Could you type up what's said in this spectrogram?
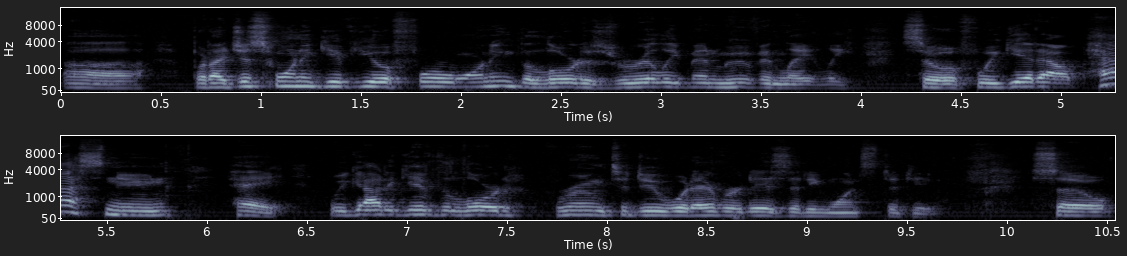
Uh, but I just want to give you a forewarning. The Lord has really been moving lately. So if we get out past noon, hey, we got to give the Lord room to do whatever it is that He wants to do. So,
